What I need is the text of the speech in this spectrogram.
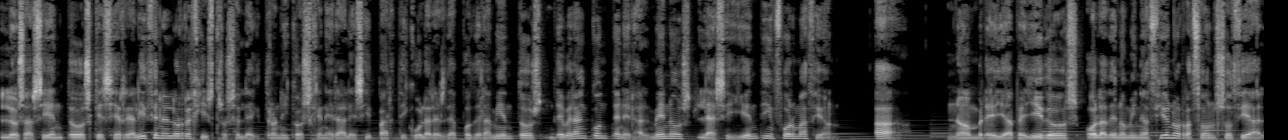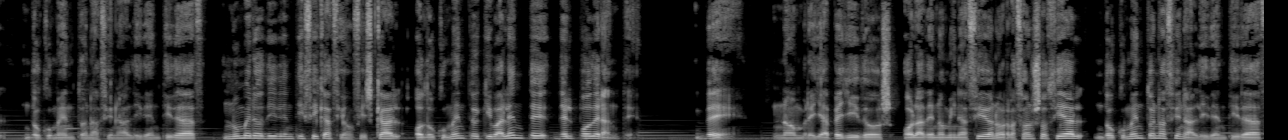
Los asientos que se realicen en los registros electrónicos generales y particulares de apoderamientos deberán contener al menos la siguiente información. A. Nombre y apellidos o la denominación o razón social, documento nacional de identidad, número de identificación fiscal o documento equivalente del poderante. B. Nombre y apellidos o la denominación o razón social, documento nacional de identidad,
